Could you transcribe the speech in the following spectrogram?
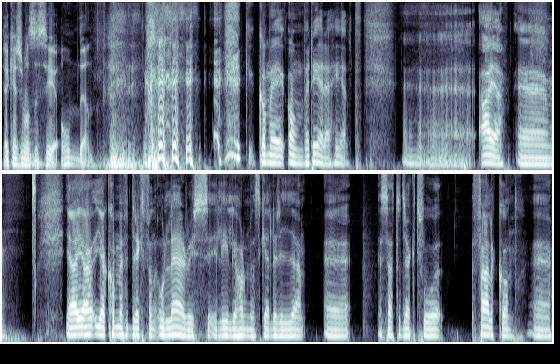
Jag kanske måste se om den. kommer omvärdera helt. Uh, ah, ja. Uh, ja jag, jag kommer direkt från O'Larrys i Liljeholmens galleria. Uh, jag satt och drack två Falcon. Uh,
